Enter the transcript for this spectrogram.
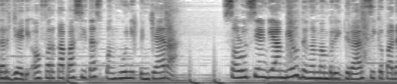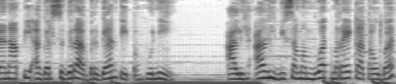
terjadi overkapasitas penghuni penjara. Solusi yang diambil dengan memberi gerasi kepada napi agar segera berganti penghuni. Alih-alih bisa membuat mereka taubat,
